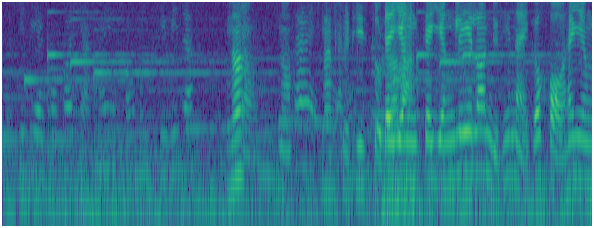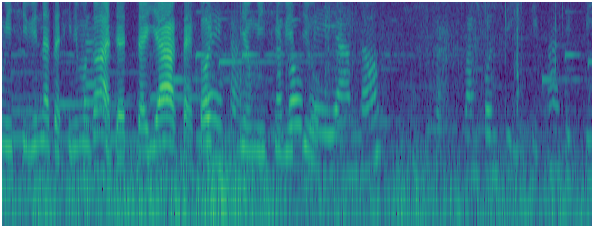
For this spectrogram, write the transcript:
แต่พี่เดียเขาก็อยากให้เขามีชีวิตนะเนาะเนาะใช่นั่นคือที่สุดจะแล้วยังล่ะ จะยังเล่ร่อนอยู่ที่ไหนก็ขอให้ยังมีชีวิตนะแต่ทีนี้มันก็อาจจะจะยากแต่ก็ใช่ค่ะยังมีชีวิตอยู่ แล้วก็พยายามเนาะจ้ะ บางคนสี่สิบห้าสิบปี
